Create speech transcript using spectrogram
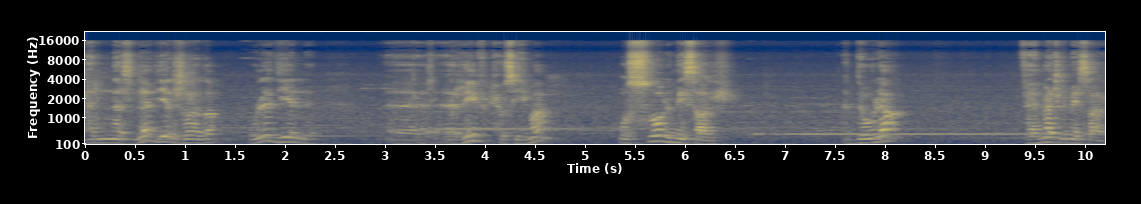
هاد الناس لا ديال جراده ولا ديال آه، الريف الحسيمه وصلوا ال message الدولة فهمت ال message.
